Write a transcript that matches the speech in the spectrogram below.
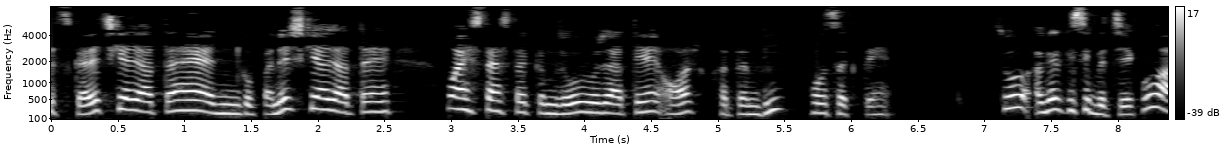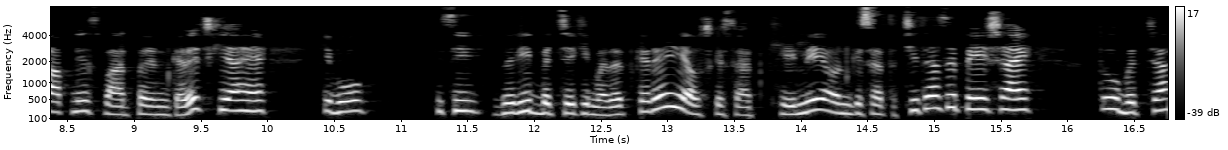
ڈسکریج کیا جاتا ہے جن کو پنش کیا جاتا ہے وہ آہستہ آہستہ کمزور ہو جاتے ہیں اور ختم بھی ہو سکتے ہیں سو so, اگر کسی بچے کو آپ نے اس بات پر انکریج کیا ہے کہ وہ کسی غریب بچے کی مدد کرے یا اس کے ساتھ کھیلے اور ان کے ساتھ اچھی طرح سے پیش آئے تو بچہ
